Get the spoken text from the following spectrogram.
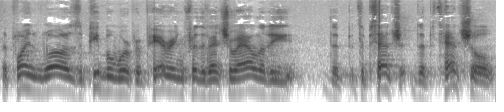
The point was that people were preparing for the eventuality, the, the potential, the potential,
